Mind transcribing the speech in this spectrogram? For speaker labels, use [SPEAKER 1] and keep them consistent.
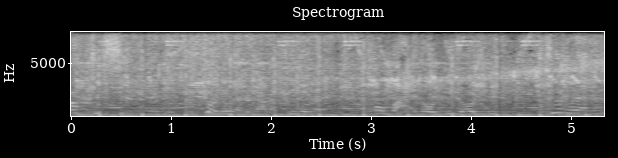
[SPEAKER 1] のきしに震えるなら震えお前の匂いに震える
